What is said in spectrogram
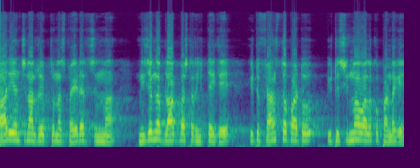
భారీ అంచనాలు రేపుతున్న స్పైడర్ సినిమా నిజంగా బ్లాక్ బస్టర్ హిట్ అయితే ఇటు ఫ్యాన్స్తో పాటు ఇటు సినిమా వాళ్ళకు పండగే.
